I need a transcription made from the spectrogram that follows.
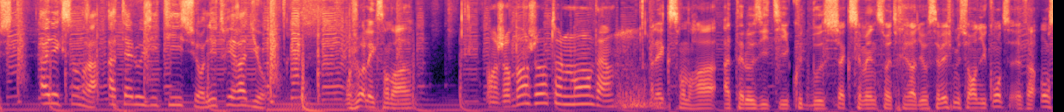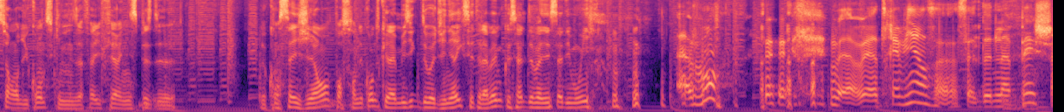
Boost. Alexandra Ataloziti sur Nutri Radio. Bonjour Alexandra. Bonjour, bonjour tout le monde. Alexandra Ataloziti, coup de boost chaque semaine sur Nutri Radio. Vous savez, je me suis rendu compte, enfin on s'est rendu compte qu'il nous a fallu faire une espèce de, de conseil géant pour se rendre compte que la musique de votre générique c'était la même que celle de Vanessa Dimoui. Ah bon? Bah, bah, Très bien, ça, ça donne la pêche.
